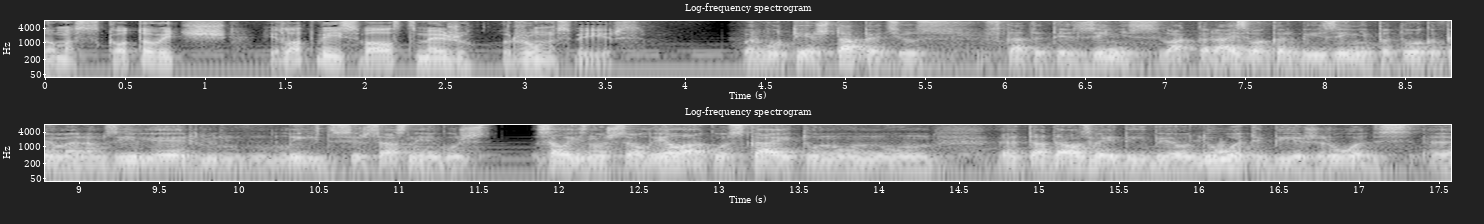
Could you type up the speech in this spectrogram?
Tomas Skotovičs ir Latvijas valsts mežu runas vīrs. Varbūt tieši tāpēc jūs skatāties ziņas. Vakar, aizvakar bija ziņa par to, ka, piemēram, zivju līdzekļus ir sasniegušas salīdzinoši savu lielāko skaitu, un, un, un e, tā daudzveidība jau ļoti bieži rodas e,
